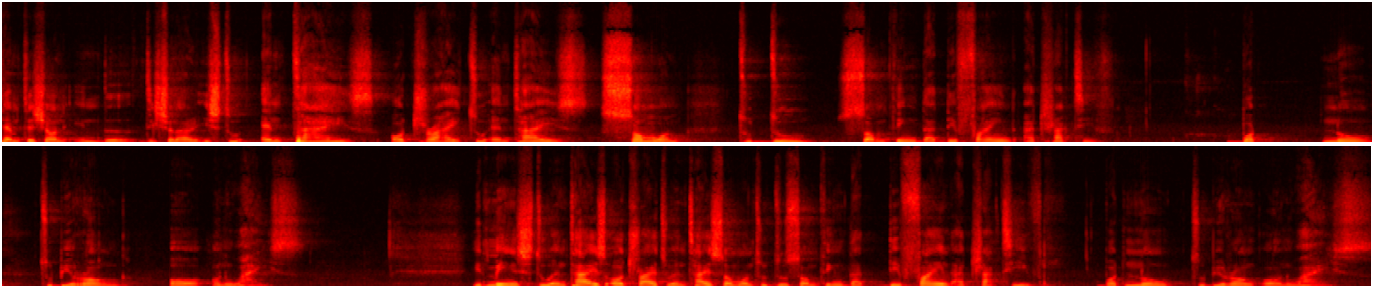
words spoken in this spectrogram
temptation in the dictionary is to entice or try to entice someone to do something that they find attractive but know to be wrong or unwise. It means to entice or try to entice someone to do something that they find attractive but know to be wrong or unwise.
